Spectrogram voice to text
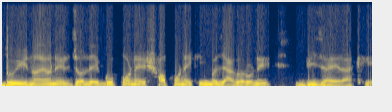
দুই নয়নের জলে, গোপনে, স্বপনে কিংবা জাগরণে বিজায় রাখে।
